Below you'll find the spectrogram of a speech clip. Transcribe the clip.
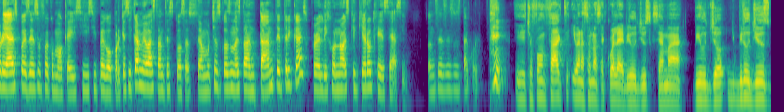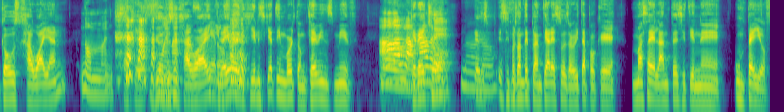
Pero ya después de eso fue como que sí, sí pegó. Porque sí cambió bastantes cosas. O sea, muchas cosas no estaban tan tétricas, pero él dijo, no, es que quiero que sea así. Entonces eso está cool. Y de hecho, fun fact, iban a hacer una secuela de Beetlejuice que se llama Beetleju- Beetlejuice Goes Hawaiian. No manches. O sea, que Beetlejuice en Hawái. Y la iba a dirigir ni siquiera Tim Burton, Kevin Smith. Ah, No. la Que de hecho. No, Es, no. es importante plantear eso desde ahorita porque más adelante sí tiene un payoff.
